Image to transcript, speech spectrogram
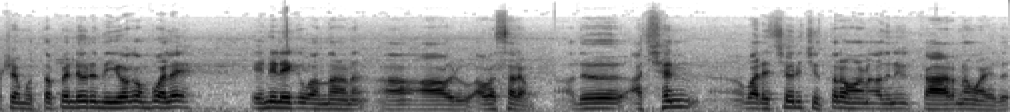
പക്ഷേ മുത്തപ്പന്റെ ഒരു നിയോഗം പോലെ എന്നിലേക്ക് വന്നാണ് ആ ഒരു അവസരം. അത് അച്ഛൻ വരച്ച ഒരു ചിത്രമാണ് അതിന് കാരണമായത്.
